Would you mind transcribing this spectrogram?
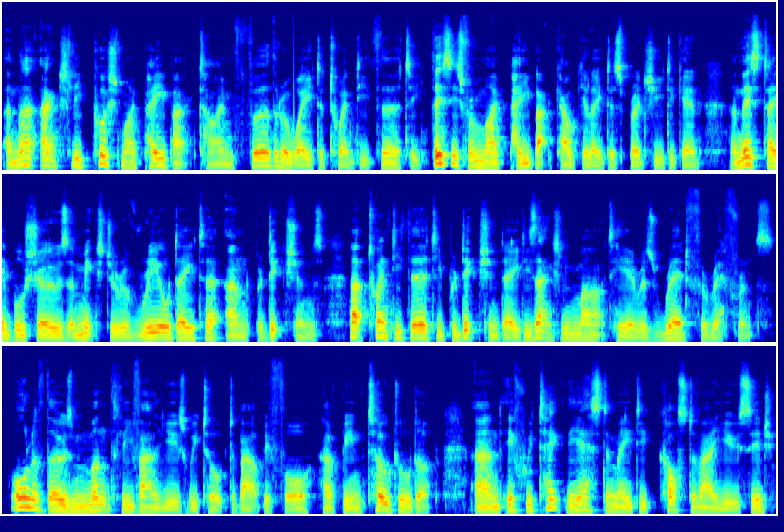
and that actually pushed my payback time further away to 2030. This is from my payback calculator spreadsheet again, and this table shows a mixture of real data and predictions. That 2030 prediction date is actually marked here as red for reference. All of those monthly values we talked about before have been totaled up, and if we take the estimated cost of our usage,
